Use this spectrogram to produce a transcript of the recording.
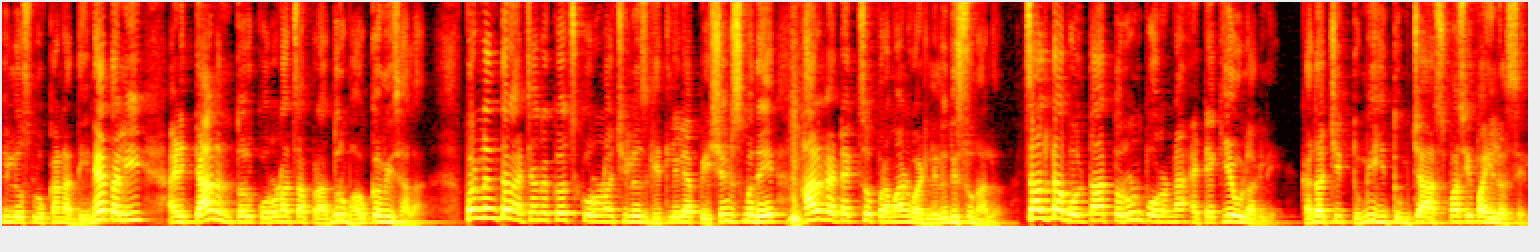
ही लस लोकांना देण्यात आली आणि त्यानंतर कोरोनाचा प्रादुर्भाव कमी झाला. पण नंतर अचानकच कोरोनाची लस घेतलेल्या पेशंट्समध्ये हार्ट अटॅकचं प्रमाण वाढलेलं दिसून आलं. चालता बोलता तरुण पोरांना अटॅक येऊ लागले. कदाचित तुम्हीही तुमच्या आसपास हे पाहिलं असेल.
